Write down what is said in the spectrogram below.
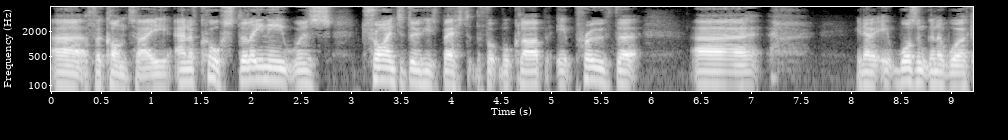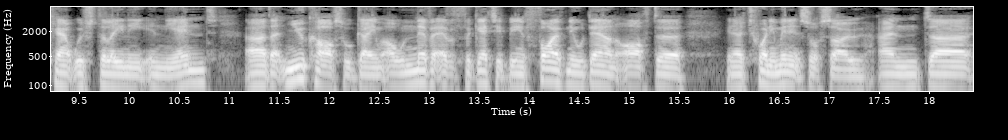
uh, for Conte, and of course, Stellini was trying to do his best at the football club. It proved that. Uh, you know, it wasn't going to work out with Stellini in the end. Uh, that Newcastle game, I will never ever forget it, being 5 0 down after you know, 20 minutes or so. And uh,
